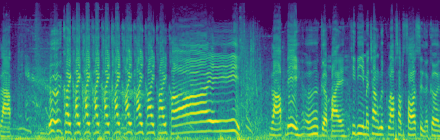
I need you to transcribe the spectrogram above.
หลับเฮ้ยใครใครใครใครใครใครใครใครใครใครใครหลับดิเออเกือบไปที่นี่มันช่างลึกลับซับซ้อนสิเหลือเกิน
